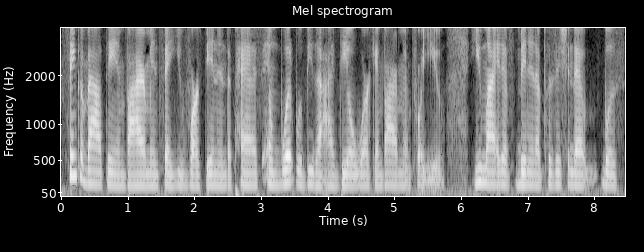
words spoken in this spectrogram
think about the environments that you've worked in in the past and what would be the ideal work environment for you. You might have been in a position that was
